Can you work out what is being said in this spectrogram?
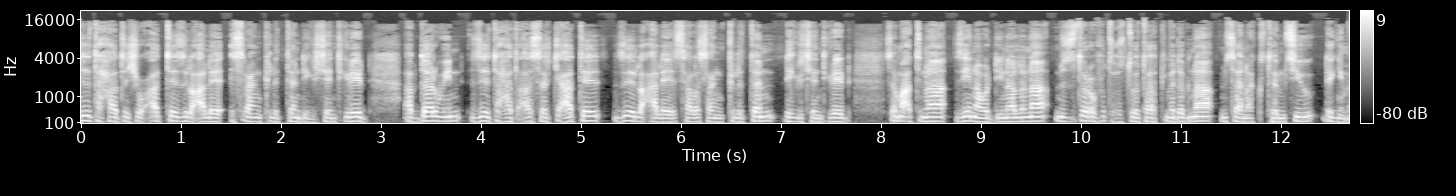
ዝተሓተ ሸውዓተ ዝለዓለ እስራን ክልተን ዲግሪ ሴንቲግሬድ ኣብ ዳርዊን ዝተሓተ ዓሰርተ ሸዓተ ዝለዓለ ሳላሳን ክልተን ዲግሪ ሴንቲግሬድ ሰማዕትና ዜና ወዲና ኣለና ምስ ዝተረፉ ትሕዝቶታት መደብና ምሳና ክስተምስዩ ደጊመ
